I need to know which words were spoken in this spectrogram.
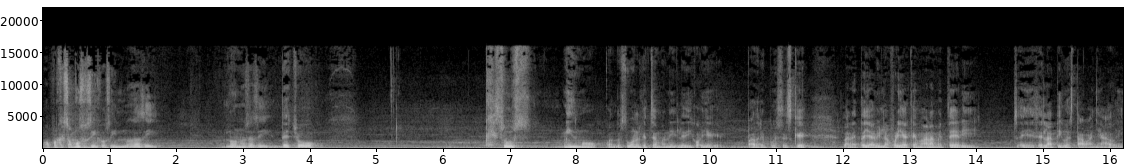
o porque somos sus hijos. Y no es así. No, no es así. De hecho, Jesús mismo, cuando estuvo en el Getsemaní, le dijo, oye, padre, pues es que la neta ya vi la fría que me van a meter y ese látigo está bañado y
